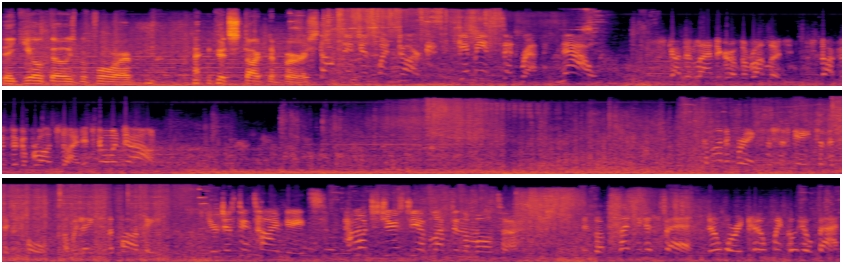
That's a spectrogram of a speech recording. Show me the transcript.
They killed those before I could start the burst. Stockton just went dark. Give me a sit rep now. This is Captain Landiger of the Rutledge. Stockton took a broadside. It's going down. Commander Briggs, this is Gates of the 6-4. Are we late to the party? You're just in time, Gates. How much juice do you have left in the Malta? We've got plenty to spare. Don't worry, Coop, we've got your back.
